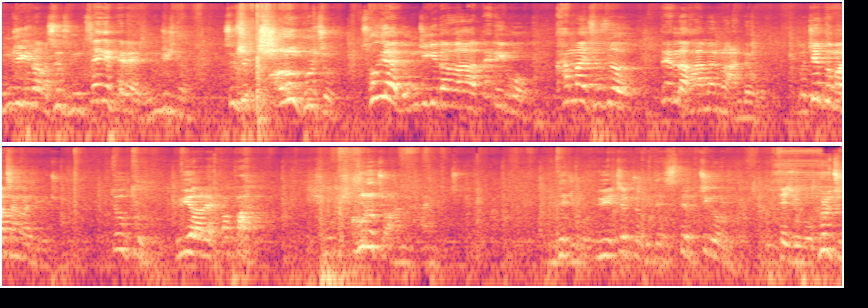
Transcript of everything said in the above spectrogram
움직이다가 쓱쓱 세게 때려야지. 움직이다가. 쓱쓱 어우 그렇죠. 속여야 돼 움직이다가 때리고 가만히 서서 때리려고 하면 안 되고. 뭐 잽도 마찬가지겠죠. 뚝뚝. 위아래. 빡빡. 그렇죠. 아니 아니 밑에 주고 위에 잽 주고 밑에 스텝 찍어 밑에 주고. 그렇죠.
